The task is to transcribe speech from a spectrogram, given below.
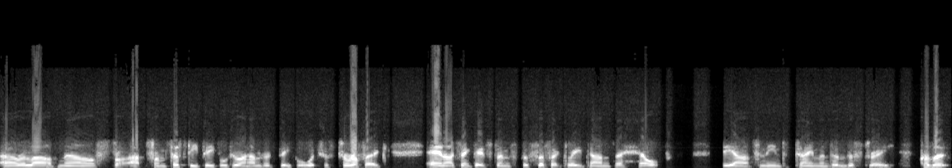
are allowed now fr- up from 50 people to 100 people, which is terrific. And I think that's been specifically done to help the arts and entertainment industry because it,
